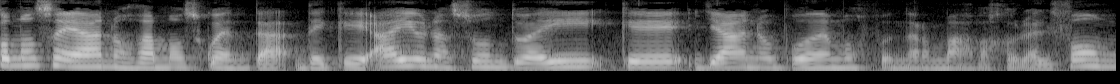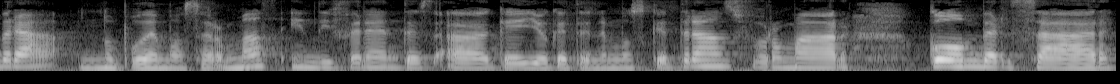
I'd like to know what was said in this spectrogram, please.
Como sea, nos damos cuenta de que hay un asunto ahí que ya no podemos poner más bajo la alfombra, no podemos ser más indiferentes a aquello que tenemos que transformar, conversar,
